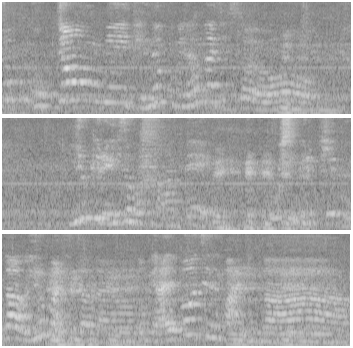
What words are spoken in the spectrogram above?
조금 걱정이 되는 부분이 한 가지 있어요. 네네네. 이렇게 레이저가 강한데 네. 혹시 그 피부가 뭐 이런 말 있잖아요. 네. 너무 얇아지는 거 아닌가.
